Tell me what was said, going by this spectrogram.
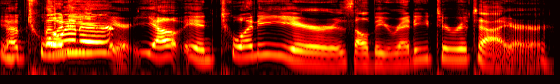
In That's 20 winner. years. Yep, in 20 years I'll be ready to retire.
